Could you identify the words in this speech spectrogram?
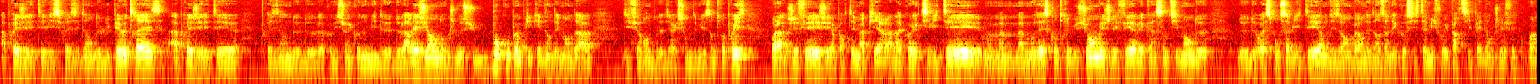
Après, j'ai été vice-président de l'UPE 13. Après, j'ai été euh, président de, la commission économie de, la région, donc je me suis beaucoup impliqué dans des mandats différents de la direction de mes entreprises. voilà, j'ai fait, j'ai apporté ma pierre à la collectivité, ma, modeste contribution, mais je l'ai fait avec un sentiment de, de, responsabilité en me disant ben, on est dans un écosystème, il faut y participer, donc je l'ai fait. Voilà,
